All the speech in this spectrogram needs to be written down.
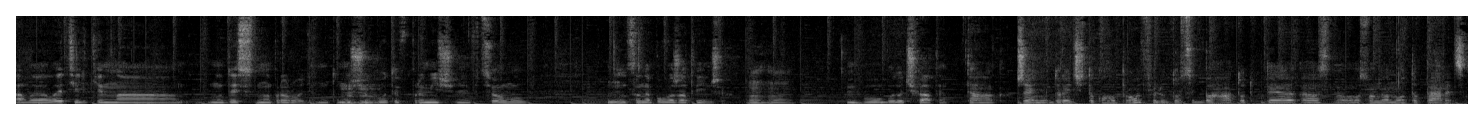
але, але тільки на, ну, десь на природі. Ну, тому що бути в приміщенні в цьому, ну це не поважати інших. Угу. Бо будуть чхати. Так, Женя, до речі, такого профілю досить багато, де е, основна нота перець.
